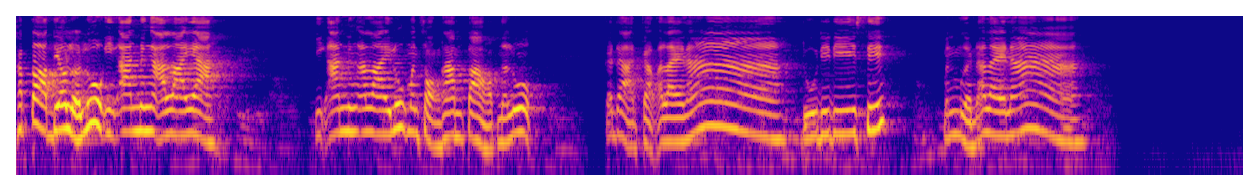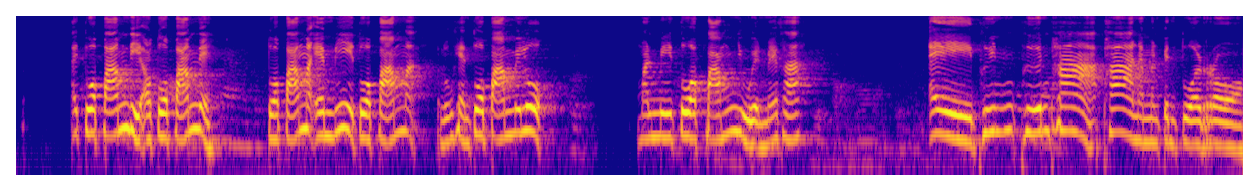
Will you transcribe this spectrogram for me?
คำตอบเดียวเหรอลูกอีกอันหนึงอะไรอะ อีกอันหนึงอะไรลูกมันสองคำตอบนะลูก กระดาษกับอะไรนะ ดูดีๆสิมันเหมือนอะไรนะ ไอตัวปั๊มดิ เอาตัวปั๊มดิ ตัวปั๊มอะเอมมี่ตัวปั๊มอะหนูเห็นตัวปั๊มไหมลูก มันมีตัวปั๊มอยู่เห็นไหมคะ ไอพื้นพื้นผ้าผ้าน่ะมันเป็นตัวรอง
